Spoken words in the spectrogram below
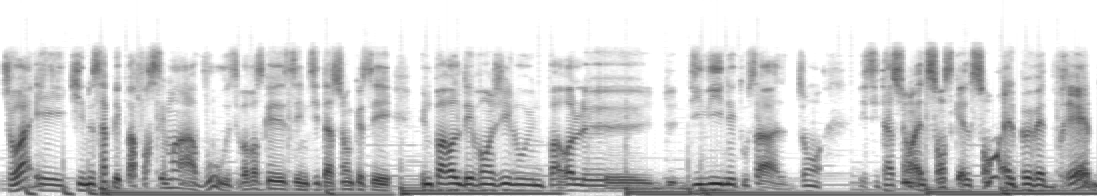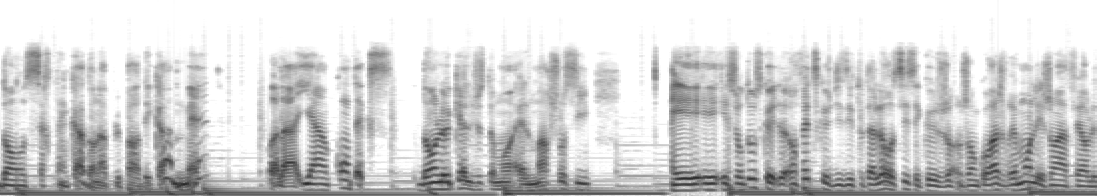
Tu vois, et qui ne s'applique pas forcément à vous. C'est pas parce que c'est une citation que c'est une parole d'évangile ou une parole euh, divine et tout ça. Les citations, elles sont ce qu'elles sont. Elles peuvent être vraies dans certains cas, dans la plupart des cas, mais voilà, il y a un contexte dans lequel justement elle marche aussi. Et, surtout, en fait, ce que je disais tout à l'heure aussi, c'est que j'encourage vraiment les gens à faire le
